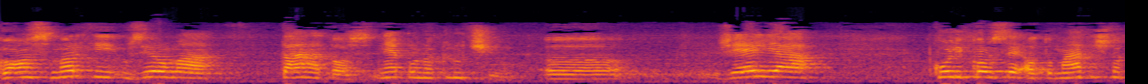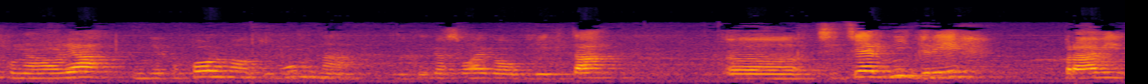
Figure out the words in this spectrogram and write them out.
gon smrti oziroma tanatos, ne po naključju. Uh, želja, kolikor se avtomatično ponavlja in je popolnoma avtonomna za tega svojega objekta, uh, sicer ni greh, pravi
